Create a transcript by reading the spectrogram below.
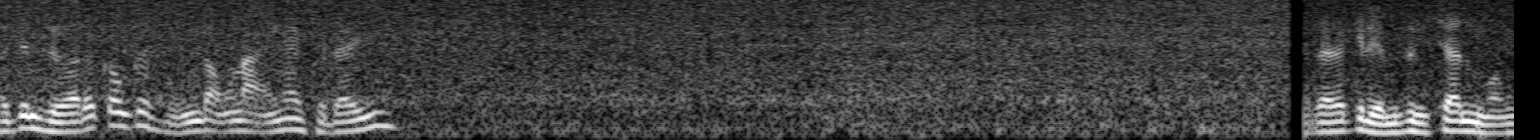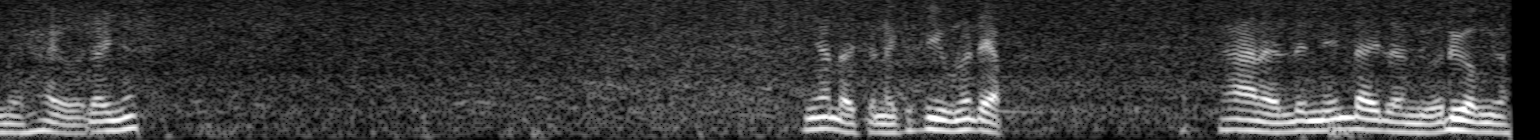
Ở trên giữa đó có cái vùng động lại ngay chỗ đấy. Đây là cái điểm dừng chân mọi người hay ở đây nhất. Nhất là chỗ này cái view nó đẹp. Hai là lên đến đây là nửa đường rồi.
